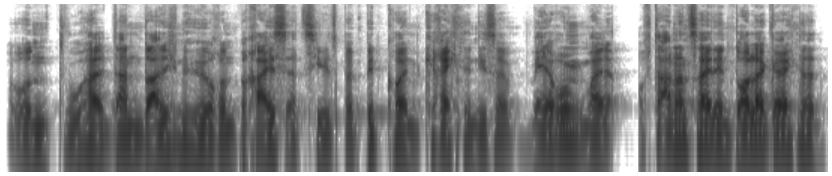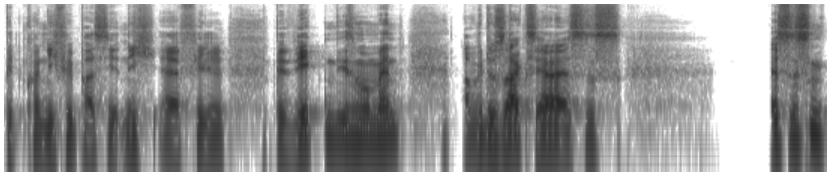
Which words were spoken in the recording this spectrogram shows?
und du halt dann dadurch einen höheren Preis erzielst bei Bitcoin gerechnet in dieser Währung, weil auf der anderen Seite in Dollar gerechnet hat Bitcoin nicht viel passiert, nicht äh, viel bewegt in diesem Moment. Aber wie du sagst, ja, es ist, es ist ein,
